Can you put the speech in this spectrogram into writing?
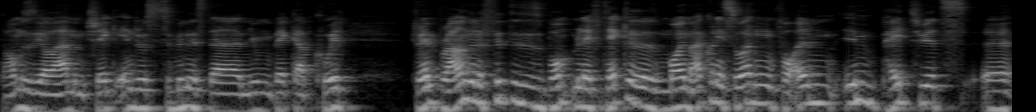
Da haben sie ja auch mit Jack Andrews zumindest einen jungen Backup geholt. Trent Brown, wenn er fit ist, ist ein Bomben-Left Tackle. Mache ich mir auch keine Sorgen. Vor allem im Patriots äh,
